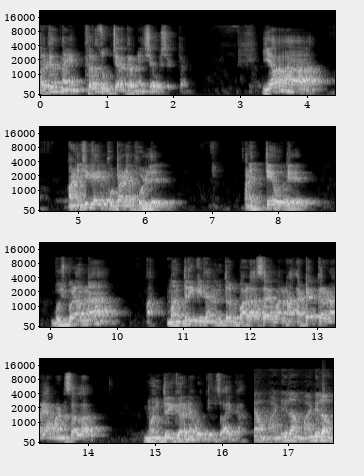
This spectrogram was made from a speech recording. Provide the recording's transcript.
हरकत नाही. खरंच उपचार करण्याची आवश्यकता आहे. या आणखी काही फुटाणे फोडले. आणि ते होते भुजबळांना मंत्री केल्यानंतर बाळासाहेबांना अटक करणाऱ्या माणसाला मंत्री करण्याबद्दलचं ऐका. त्या मांडीला मांडी लावून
